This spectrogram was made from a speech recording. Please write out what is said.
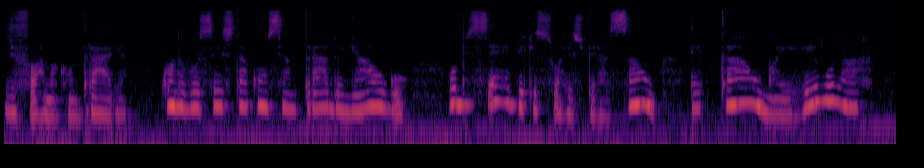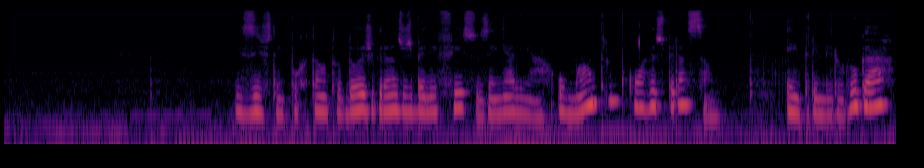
De forma contrária, quando você está concentrado em algo, observe que sua respiração é calma e regular. Existem, portanto, dois grandes benefícios em alinhar o mantra com a respiração. Em primeiro lugar,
